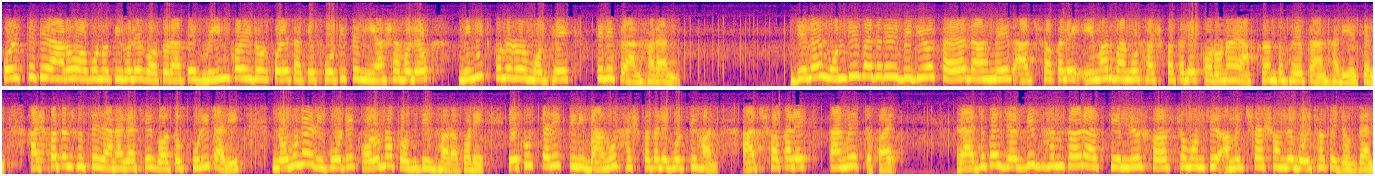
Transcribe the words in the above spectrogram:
পরিস্থিতির আরও অবনতি হলে গত রাতে গ্রিন করিডোর করে তাকে ফোর্টিসে নিয়ে আসা হলেও মিনিট পনেরোর মধ্যে তিনি প্রাণ হারান। জেলার মন্দির বাজারের বিডিও সৈয়দ আহমেদ আজ সকালে এমআর বাঙ্গুর হাসপাতালে করোনায় আক্রান্ত হয়ে প্রাণ হারিয়েছেন। হাসপাতাল সূত্রে জানা গেছে, গত কুড়ি তারিখ নমুনা রিপোর্টে করোনা পজিটিভ ধরা পড়ে। একুশ তারিখ তিনি বাঙ্গুর হাসপাতালে ভর্তি হন। আজ সকালে তার মৃত্যু হয়। রাজ্যপাল জগদীপ ধনখড় আজ কেন্দ্রীয় স্বরাষ্ট্রমন্ত্রী অমিত শাহর সঙ্গে বৈঠকে যোগ দেন।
